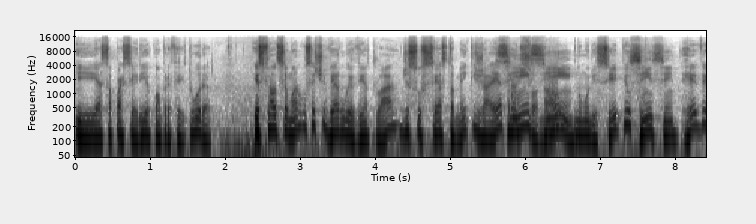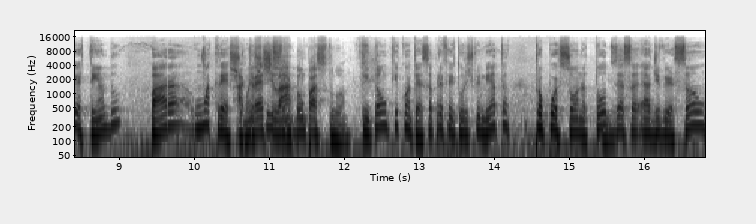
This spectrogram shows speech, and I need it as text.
e essa parceria com a prefeitura, esse final de semana vocês tiveram um evento lá de sucesso também, que já é sim, tradicional sim. no município. Sim, sim. Revertendo para uma creche. A uma creche lá Bom Pastor. Então, o que acontece? A Prefeitura de Pimenta proporciona toda essa a diversão,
